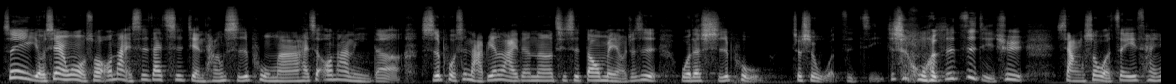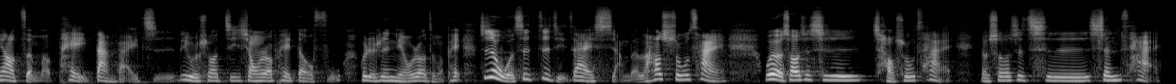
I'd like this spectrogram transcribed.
所以有些人问我说：“哦，那你是在吃减糖食谱吗？还是哦，那你的食谱是哪边来的呢？”其实都没有，就是我的食谱。就是我自己，就是我是自己去想说，我这一餐要怎么配蛋白质，例如说鸡胸肉配豆腐，或者是牛肉怎么配，就是我是自己在想的。然后蔬菜，我有时候是吃炒蔬菜，有时候是吃生菜，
